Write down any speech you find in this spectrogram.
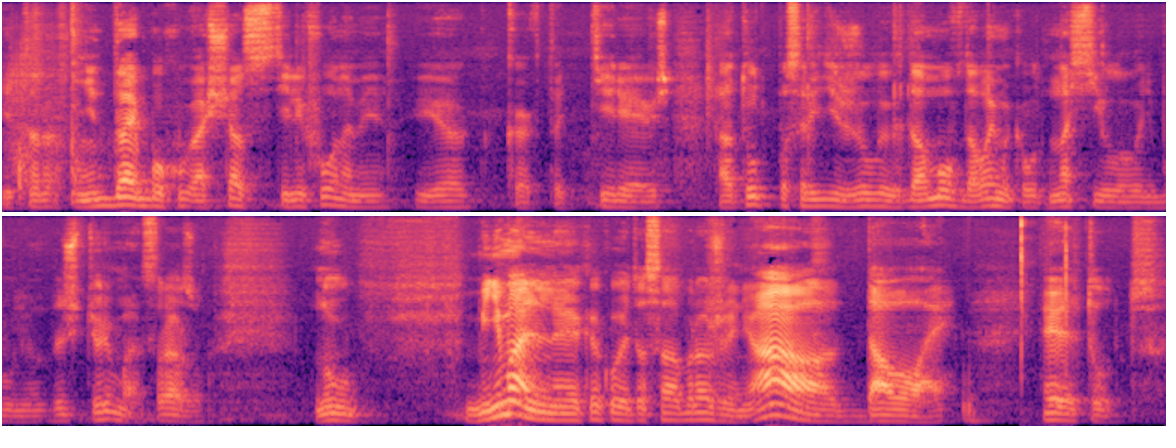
Это. Не дай бог, а сейчас с телефонами я как-то теряюсь. А тут посреди жилых домов давай мы кого-то насиловать будем. Это тюрьма сразу. Ну, минимальное какое-то соображение. А, давай. И тут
